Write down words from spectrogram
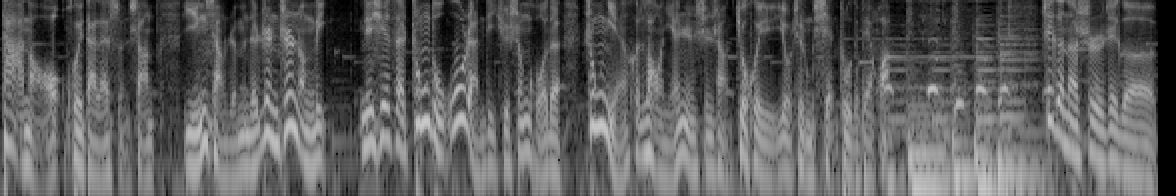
大脑会带来损伤，影响人们的认知能力。那些在中度污染地区生活的中年和老年人身上就会有这种显著的变化。这个呢是这个。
